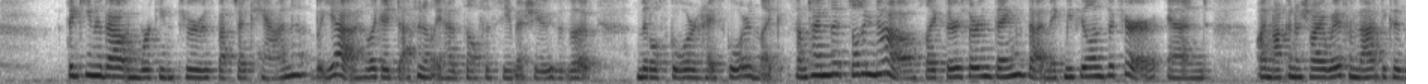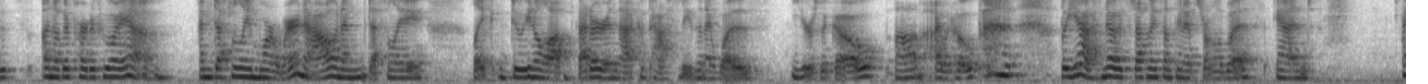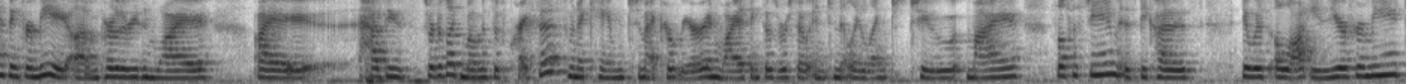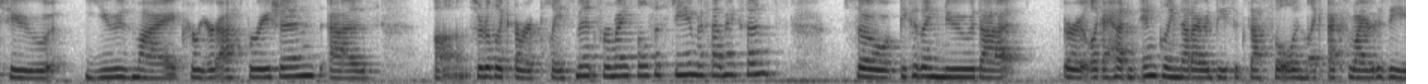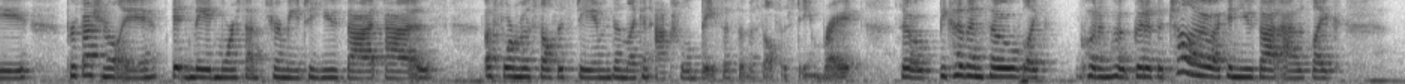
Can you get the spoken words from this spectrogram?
thinking about and working through as best I can. But yeah, like I definitely had self esteem issues as a middle schooler and high schooler. And like sometimes I still do now. Like there are certain things that make me feel insecure. And I'm not going to shy away from that because it's another part of who I am. I'm definitely more aware now and I'm definitely like doing a lot better in that capacity than I was years ago. Um, I would hope. but yeah, no, it's definitely something I've struggled with. And I think for me, um, part of the reason why I had these sort of like moments of crisis when it came to my career and why I think those were so intimately linked to my self esteem is because it was a lot easier for me to use my career aspirations as um, sort of like a replacement for my self esteem, if that makes sense. So, because I knew that, or like I had an inkling that I would be successful in like X, Y, or Z professionally, it made more sense for me to use that as a form of self esteem than like an actual basis of a self esteem, right? So, because I'm so like quote unquote good at the cello, I can use that as like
